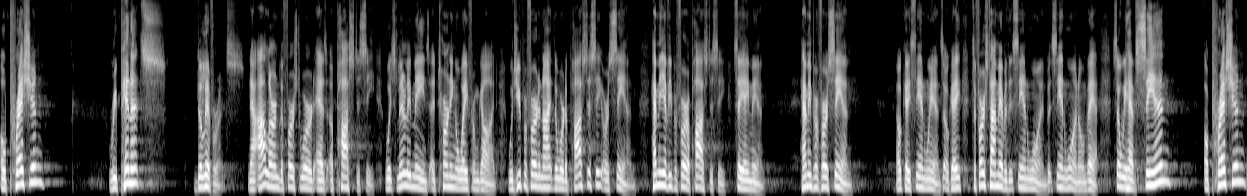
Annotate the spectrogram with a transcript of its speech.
oppression, repentance, deliverance. Now, I learned the first word as apostasy, which literally means a turning away from God. Would you prefer tonight the word apostasy or sin? How many of you prefer apostasy? Say amen. How many prefer sin? Okay, sin wins, okay? It's the first time ever that sin won, but sin won on that. So we have sin, oppression,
